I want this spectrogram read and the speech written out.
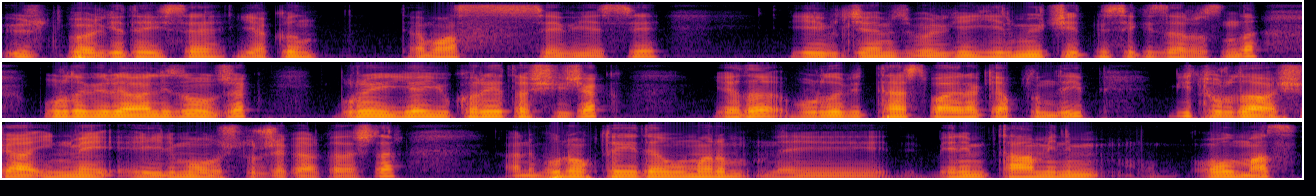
üst bölgede ise yakın temas seviyesi diyebileceğimiz bölge 23-78 arasında. Burada bir realize olacak. Burayı ya yukarıya taşıyacak ya da burada bir ters bayrak yaptım deyip bir tur daha aşağı inme eğilimi oluşturacak arkadaşlar. Hani bu noktayı da umarım e, benim tahminim olmaz.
